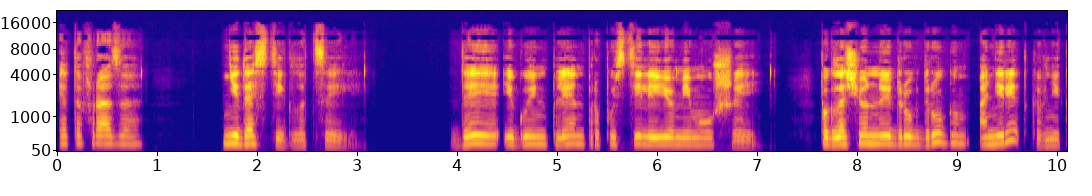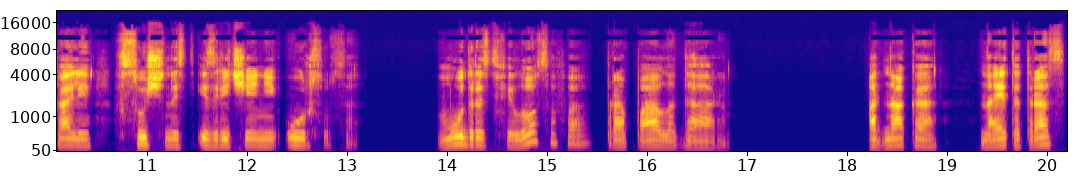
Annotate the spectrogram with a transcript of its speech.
Эта фраза не достигла цели. Дея и Гуинплен пропустили ее мимо ушей. Поглощенные друг другом, они редко вникали в сущность изречений Урсуса мудрость философа пропала даром. Однако на этот раз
